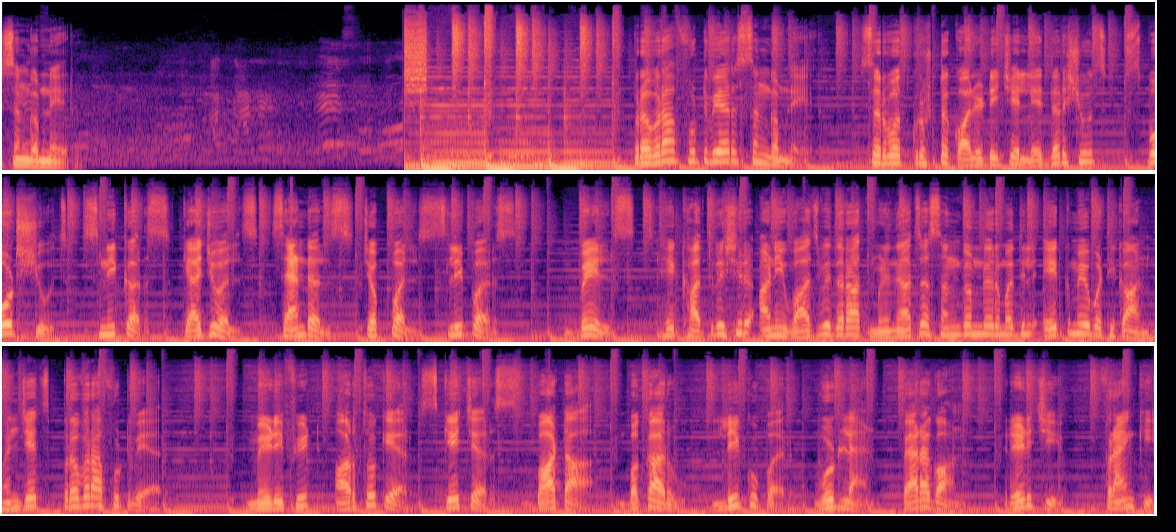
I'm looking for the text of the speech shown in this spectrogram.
Sangamner. Pravara footwear Sangamner. सर्वोत्कृष्ट क्वालिटीचे leather shoes sports shoes sneakers casuals sandals चप्पल्स स्लीपर्स बेल्स हे खात्रीशीर आणि वाजवी दरात मिळण्याचं संगमनेरमधील एकमेव ठिकाण म्हणजेच Pravara footwear. Medifit Orthocare Skechers Bata Buckaroo Lee Cooper Woodland Paragon Redchief Frankie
